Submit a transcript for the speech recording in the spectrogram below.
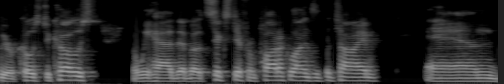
we were coast to coast. And we had about six different product lines at the time, and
